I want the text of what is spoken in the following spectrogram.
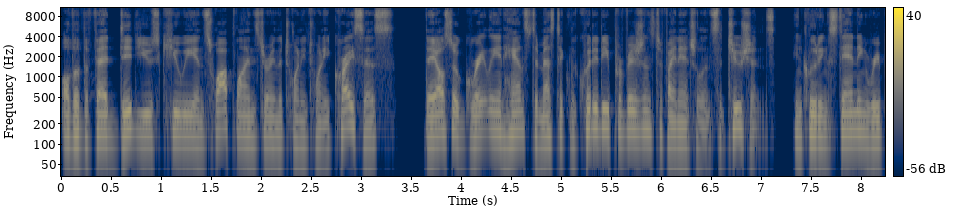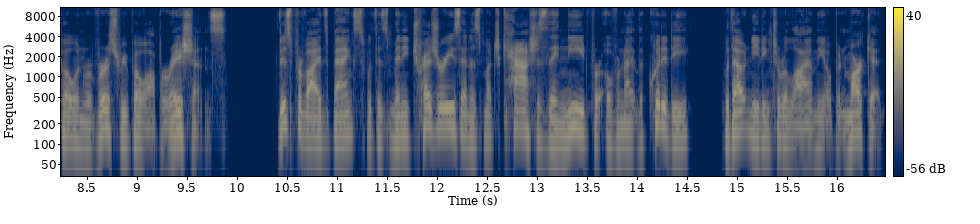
Although the Fed did use QE and swap lines during the 2020 crisis, They also greatly enhanced domestic liquidity provisions to financial institutions, including standing repo and reverse repo operations. This provides banks with as many treasuries and as much cash as they need for overnight liquidity without needing to rely on the open market.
